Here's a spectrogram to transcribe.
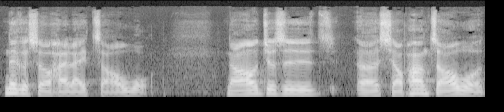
那个时候还来找我，然后就是呃小胖找我。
